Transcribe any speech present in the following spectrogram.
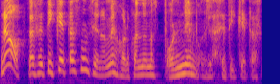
No, las etiquetas funcionan mejor cuando nos ponemos las etiquetas.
